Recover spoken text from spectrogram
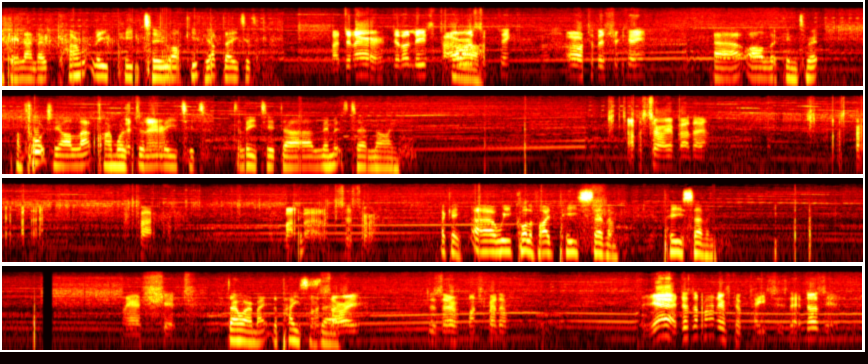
Okay, Lando, currently P2. I'll keep you updated. I don't know. Did I lose power Ah. or something? Oh, to the chicane. Uh, I'll look into it. Unfortunately, our lap time was deleted. Deleted uh, limits to 9. I'm sorry about that. I'm sorry about that. Fuck. My bad. I'm so sorry. Okay, uh, we qualified P7. P7. Yeah, shit. Don't worry, mate, the pace is I'm there. sorry. Deserve much better. Yeah, it doesn't matter if the pace is there, does it?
